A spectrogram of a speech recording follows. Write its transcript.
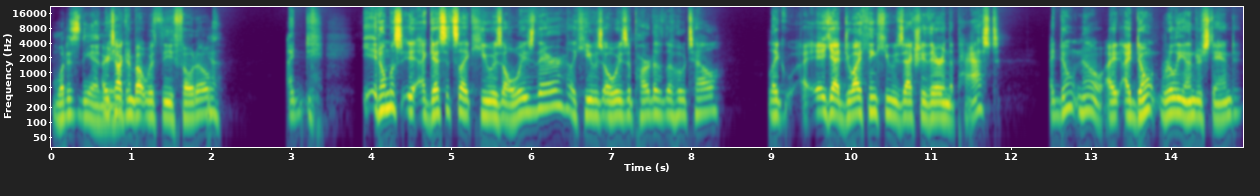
What is the ending? Are you talking about with the photo? Yeah. I, it almost, I guess it's like he was always there. Like he was always a part of the hotel. Like, yeah, do I think he was actually there in the past? I don't know. I, I don't really understand.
